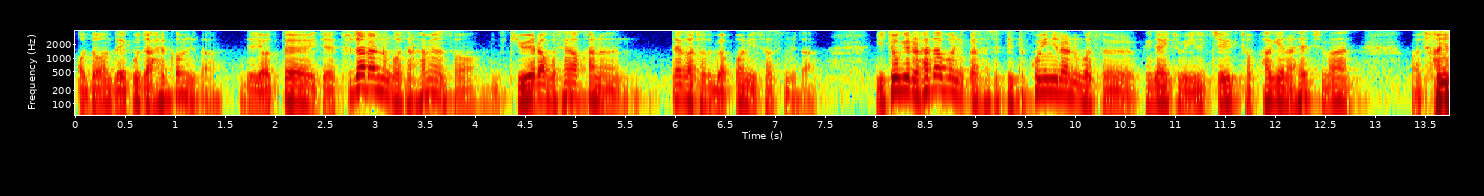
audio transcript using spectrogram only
얻어내고자 할 겁니다. 이제 여태 이제 투자라는 것을 하면서 기회라고 생각하는 때가 저도 몇 번이 있었습니다. 이쪽 일을 하다 보니까 사실 비트코인이라는 것을 굉장히 좀 일찍 접하기는 했지만 어, 전혀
